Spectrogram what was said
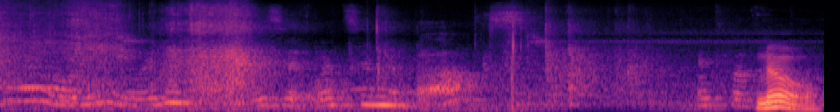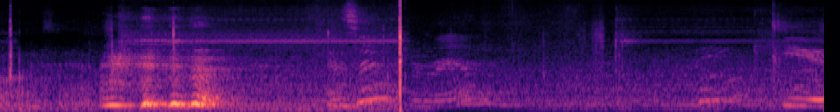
Oh, hey, what is, is it? What's in the box? No. to be close, Is it for real? Thank you,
